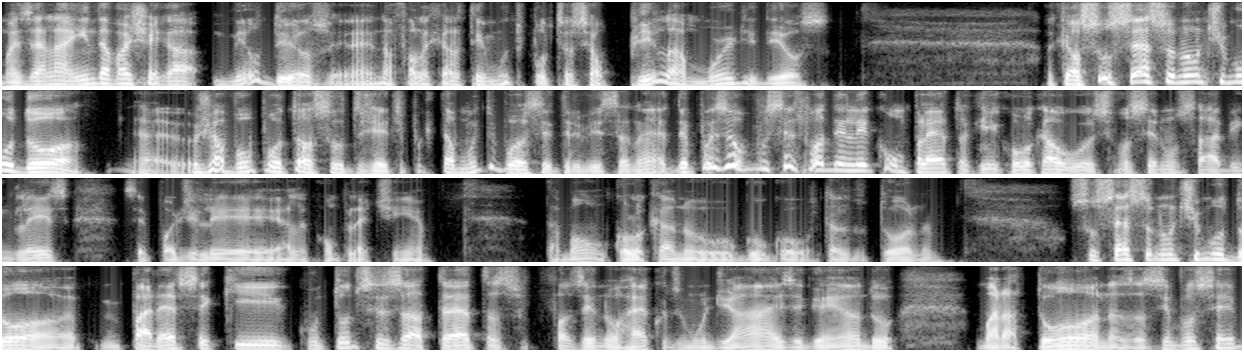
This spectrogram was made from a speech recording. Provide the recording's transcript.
mas ela ainda vai chegar. Meu Deus, ele ainda fala que ela tem muito potencial, pelo amor de Deus. Aqui ó, sucesso não te mudou. Eh, eu já vou para outro assunto gente, porque tá muito boa essa entrevista, né. Depois eu vocês podem ler completo aqui, colocar se você não sabe inglês, você pode ler ela completinha, tá bom? Colocar no Google Tradutor, né. Sucesso não te mudou, me parece que com todos esses atletas fazendo recordes mundiais e ganhando maratonas, assim, você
